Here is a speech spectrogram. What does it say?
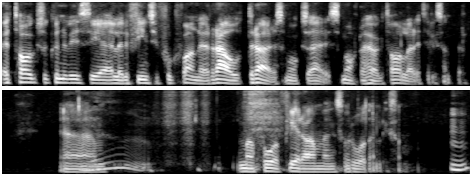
ett tag så kunde vi se, eller det finns ju fortfarande, routrar som också är smarta högtalare till exempel. Um, Man får flera användningsområden. Liksom. Mm.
